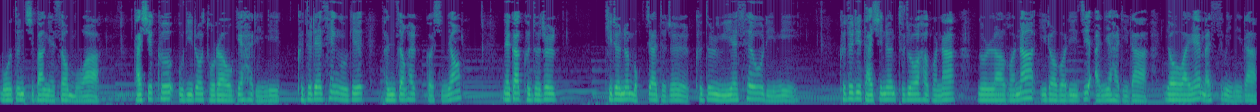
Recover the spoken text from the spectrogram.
모든 지방에서 모아 다시 그 우리로 돌아오게 하리니 그들의 생육이 번성할 것이며 내가 그들을 기르는 목자들을 그들 위에 세우리니 그들이 다시는 두려워하거나 놀라거나 잃어버리지 아니하리라. 여호와의 말씀이니라.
